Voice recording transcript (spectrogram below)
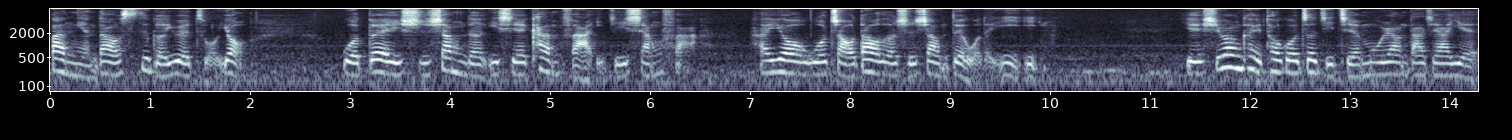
半年到四个月左右。我对时尚的一些看法以及想法，还有我找到了时尚对我的意义，也希望可以透过这集节目让大家也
